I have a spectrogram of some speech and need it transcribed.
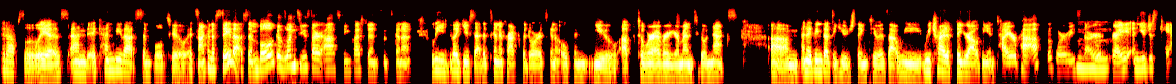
It absolutely is. And it can be that simple too. It's not going to stay that simple because once you start asking questions, it's going to lead, like you said, it's going to crack the door. It's going to open you up to wherever you're meant to go next. Um, and I think that's a huge thing too, is that we we try to figure out the entire path before we start, mm-hmm. right? And you just can't.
